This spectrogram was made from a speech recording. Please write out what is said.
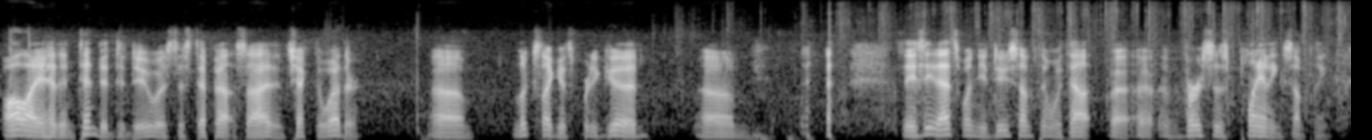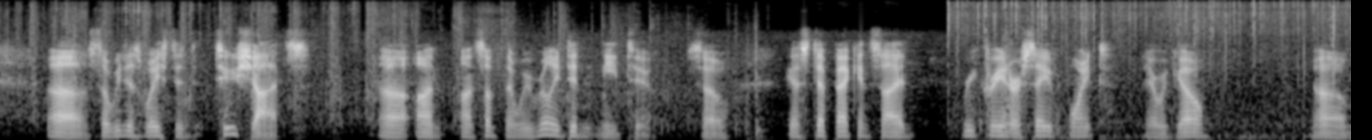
all I had intended to do was to step outside and check the weather. Um, looks like it's pretty good. Um, So you see, that's when you do something without uh, uh, versus planning something. Uh, so we just wasted two shots uh, on on something we really didn't need to. So gonna step back inside, recreate our save point. There we go. Um,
